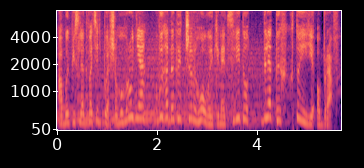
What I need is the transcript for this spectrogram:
аби після 21 грудня вигадати черговий кінець світу для тих, хто її обрав.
